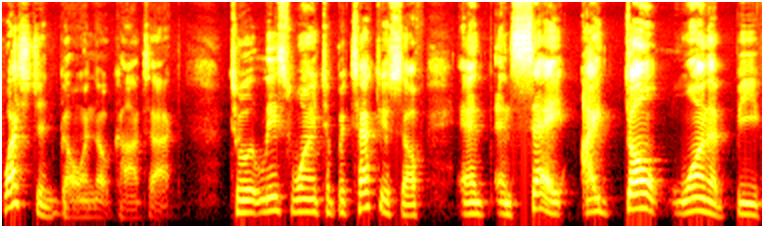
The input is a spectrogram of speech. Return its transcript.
question going no contact, to at least wanting to protect yourself and, and say, I don't want to be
